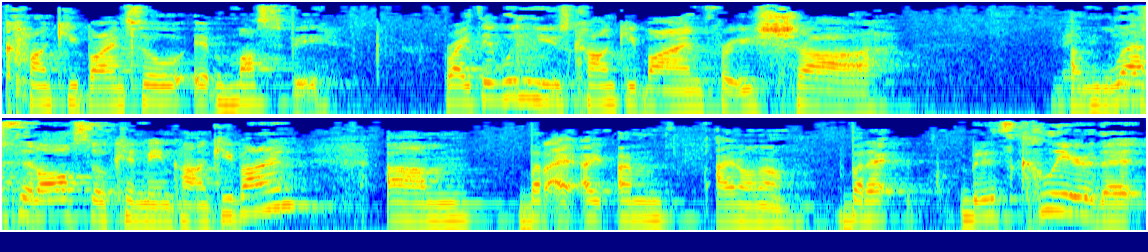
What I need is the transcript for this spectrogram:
concubine, so it must be. Right? They wouldn't use concubine for Isha unless it also can mean concubine. Um, but I, I, I'm, I don't know. But I, but it's clear that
